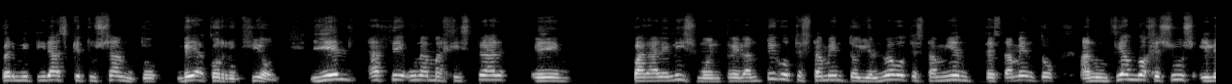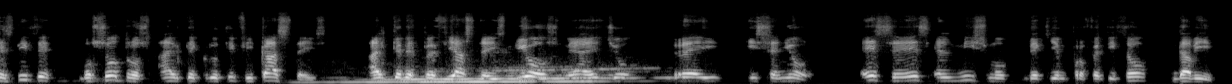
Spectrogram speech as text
permitirás que tu santo vea corrupción. Y él hace una magistral eh, paralelismo entre el Antiguo Testamento y el Nuevo Testamento, anunciando a Jesús y les dice, vosotros al que crucificasteis, al que despreciasteis, Dios me ha hecho rey y señor. Ese es el mismo de quien profetizó David.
